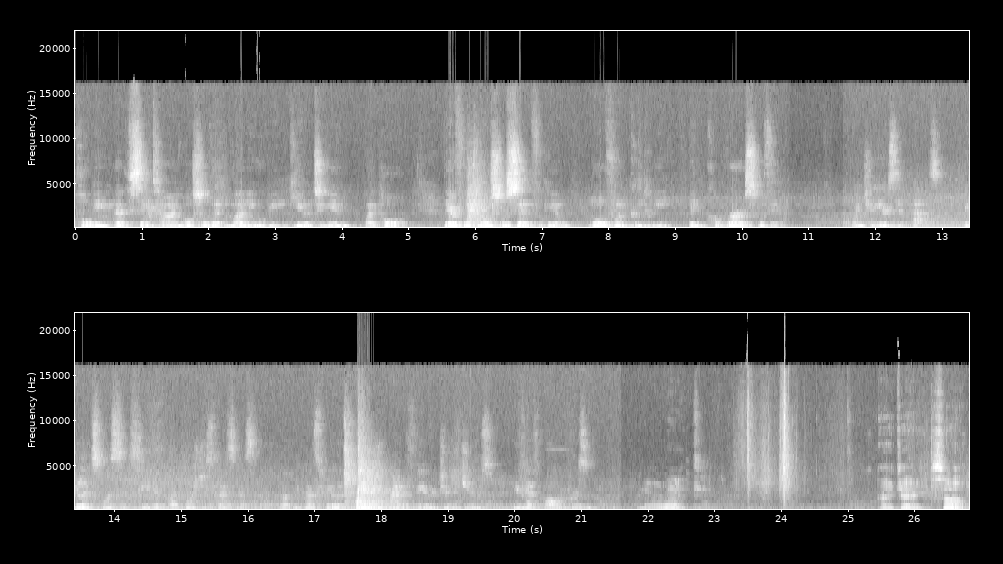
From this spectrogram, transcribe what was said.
hoping at the same time also that money would be given to him by Paul. Therefore, he also sent for him more frequently and conversed with him. When two years had passed, Felix was succeeded by Porcius Festus, but because Felix wanted to grant a favor to the Jews, he left Paul in prison. All right. Okay, so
